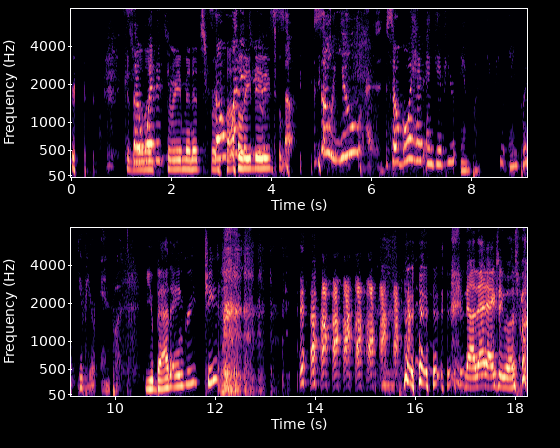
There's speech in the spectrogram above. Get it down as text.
Because So we're like did you- three minutes from So what Holly did you? needing to So, so you. So go ahead and give your input. Give your input. Give your input. You bad angry, G? now that actually was funny.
